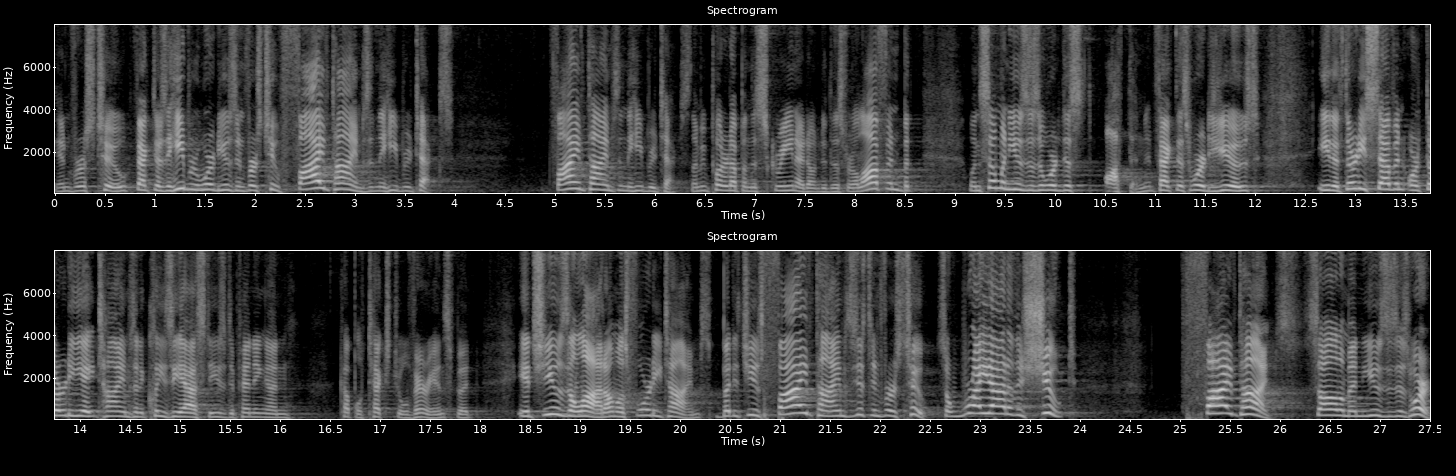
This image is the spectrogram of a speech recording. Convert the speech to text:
in verse 2. In fact, there's a Hebrew word used in verse 2 five times in the Hebrew text. Five times in the Hebrew text. Let me put it up on the screen. I don't do this real often, but when someone uses a word this often, in fact, this word is used either 37 or 38 times in Ecclesiastes, depending on a couple textual variants, but it's used a lot, almost 40 times, but it's used five times just in verse 2. So, right out of the chute, five times Solomon uses his word.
